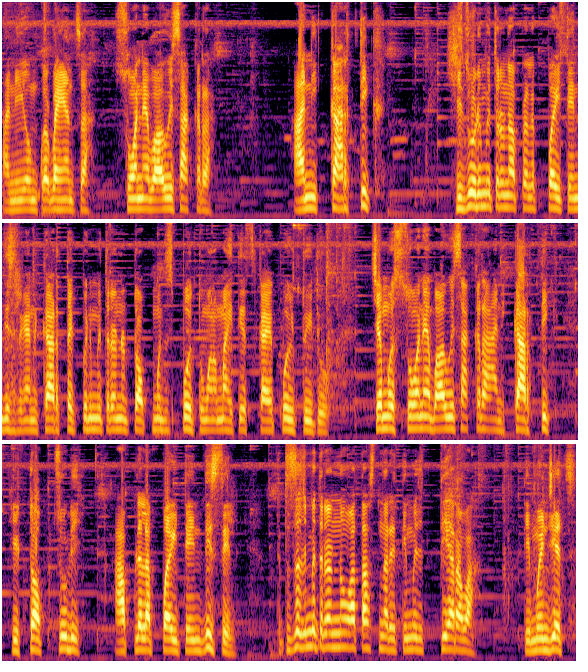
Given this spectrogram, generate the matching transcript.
आणि ओमकारबाई यांचा सोन्या बावीस अकरा. आणि कार्तिक. ही जोडी मित्रांनो आपल्याला पैठण दिसेल आणि कार्तिक पण मित्रांनो टॉपमध्येच पळतो. तुम्हाला माहिती आहेच काय पळतोय तो. त्यामुळे सोन्या बावीस अकरा आणि कार्तिक ही टॉप जोडी आपल्याला पैठण दिसेल. तर तसंच मित्रांनो आता असणार आहे ती म्हणजे तेरावा. ती म्हणजेच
